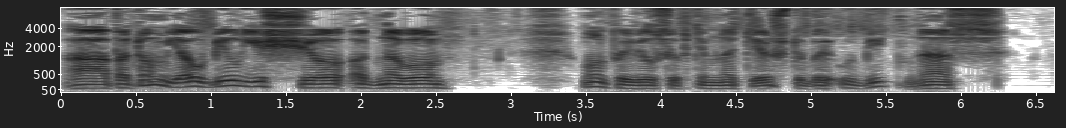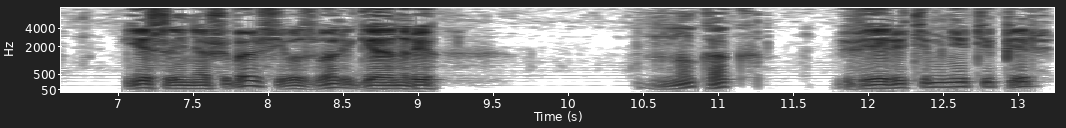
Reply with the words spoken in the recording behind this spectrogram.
А потом я убил еще одного. Он появился в темноте, чтобы убить нас. Если я не ошибаюсь, его звали Генри. Ну как, верите мне теперь?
